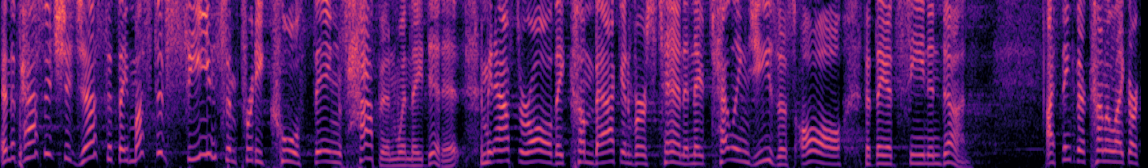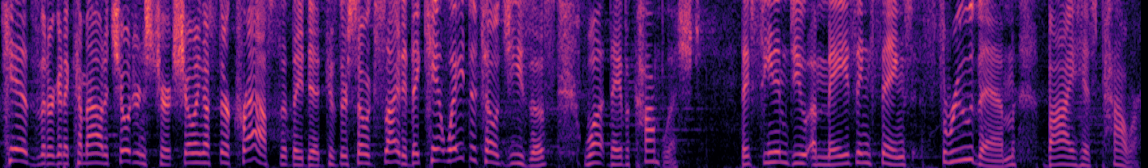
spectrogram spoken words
And the passage suggests that they must have seen some pretty cool things happen when they did it. I mean, after all, they come back in verse 10 and they're telling Jesus all that they had seen and done. I think they're kind of like our kids that are going to come out of children's church showing us their crafts that they did because they're so excited. They can't wait to tell Jesus what they've accomplished. They've seen him do amazing things through them by his power.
